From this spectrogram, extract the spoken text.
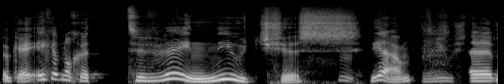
Oké, ik heb nog eh, twee nieuwtjes. Hm. Ja. Ehm,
